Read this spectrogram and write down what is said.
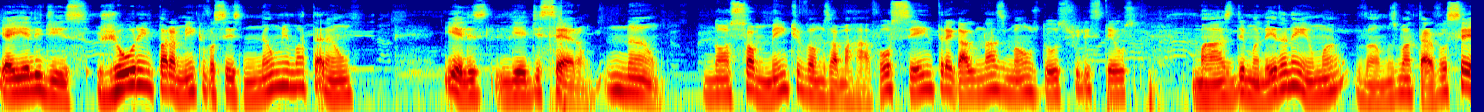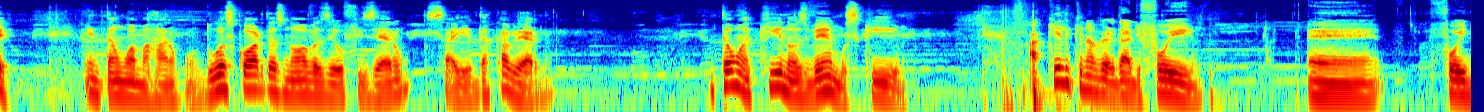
E aí ele diz: Jurem para mim que vocês não me matarão. E eles lhe disseram: Não, nós somente vamos amarrar você e entregá-lo nas mãos dos filisteus, mas de maneira nenhuma vamos matar você. Então o amarraram com duas cordas novas e o fizeram sair da caverna. Então aqui nós vemos que aquele que na verdade foi é, foi,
